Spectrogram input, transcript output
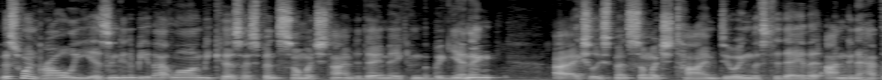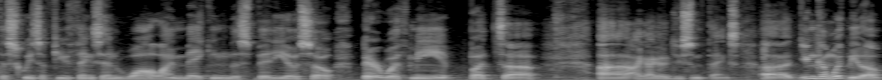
This one probably isn't going to be that long because I spent so much time today making the beginning. I actually spent so much time doing this today that I'm going to have to squeeze a few things in while I'm making this video, so bear with me, but uh, uh, I gotta do some things. Uh, you can come with me though.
